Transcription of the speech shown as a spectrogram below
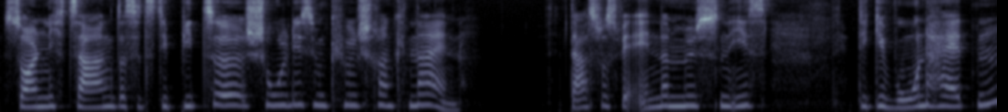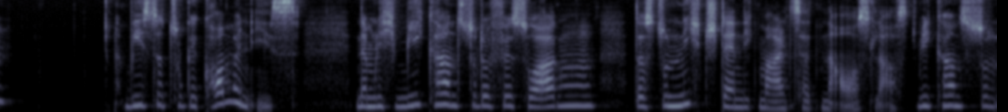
sollen nicht sagen, dass jetzt die Pizza schuld ist im Kühlschrank. Nein. Das, was wir ändern müssen, ist die Gewohnheiten, wie es dazu gekommen ist. Nämlich, wie kannst du dafür sorgen, dass du nicht ständig Mahlzeiten auslässt? Wie kannst du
